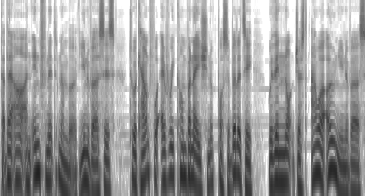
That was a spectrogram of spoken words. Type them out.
that there are an infinite number of universes to account for every combination of possibility within not just our own universe,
